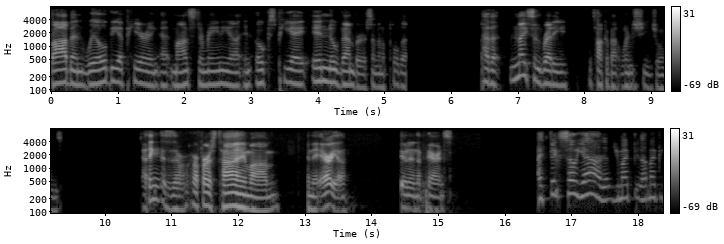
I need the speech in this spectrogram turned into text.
Robin will be appearing at Monster Mania in Oaks, PA in November. So I'm going to pull that, have it nice and ready to talk about when she joins. I think this is her, her first time um in the area doing an appearance. I think so. Yeah, you might be. That might be.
